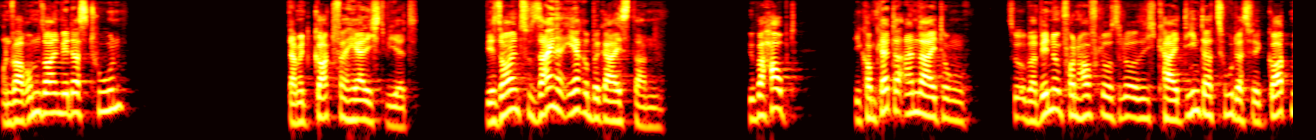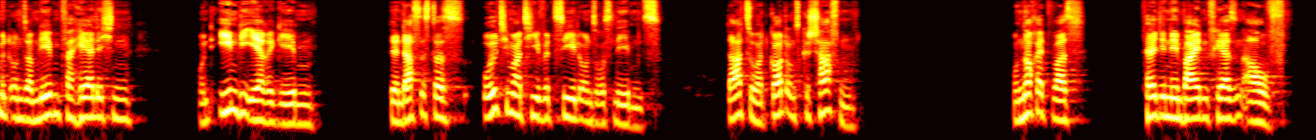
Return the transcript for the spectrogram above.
Und warum sollen wir das tun? Damit Gott verherrlicht wird. Wir sollen zu seiner Ehre begeistern. Überhaupt, die komplette Anleitung zur Überwindung von Hoffnungslosigkeit dient dazu, dass wir Gott mit unserem Leben verherrlichen und ihm die Ehre geben Denn das ist das ultimative Ziel unseres Lebens. Dazu hat Gott uns geschaffen. Und noch etwas fällt in den beiden Versen auf.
